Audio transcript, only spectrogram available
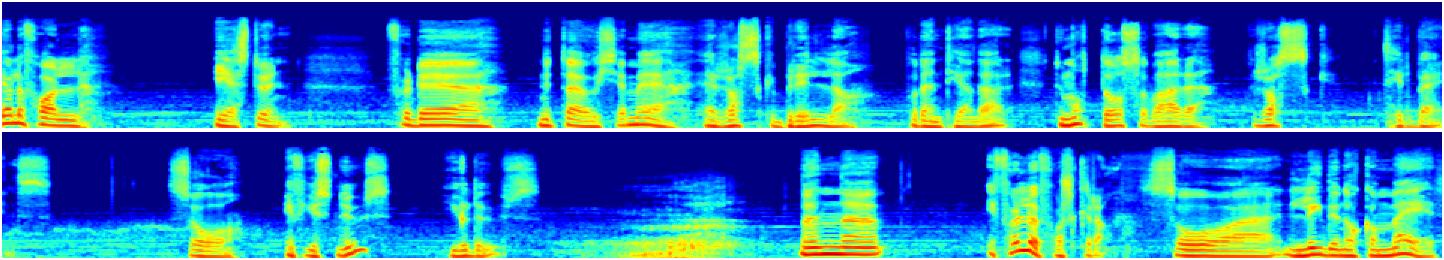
I alle fall i en stund. For det nytta jo ikke med raske briller på den tida der. Du måtte også være rask til beins. Så if you snooze, you lose. Men uh, ifølge forskerne så uh, ligger det noe mer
